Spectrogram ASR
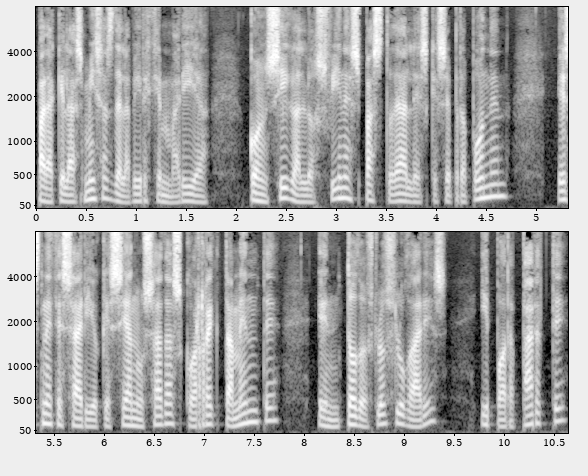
para que las misas de la Virgen María consigan los fines pastorales que se proponen, es necesario que sean usadas correctamente en todos los lugares y por parte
